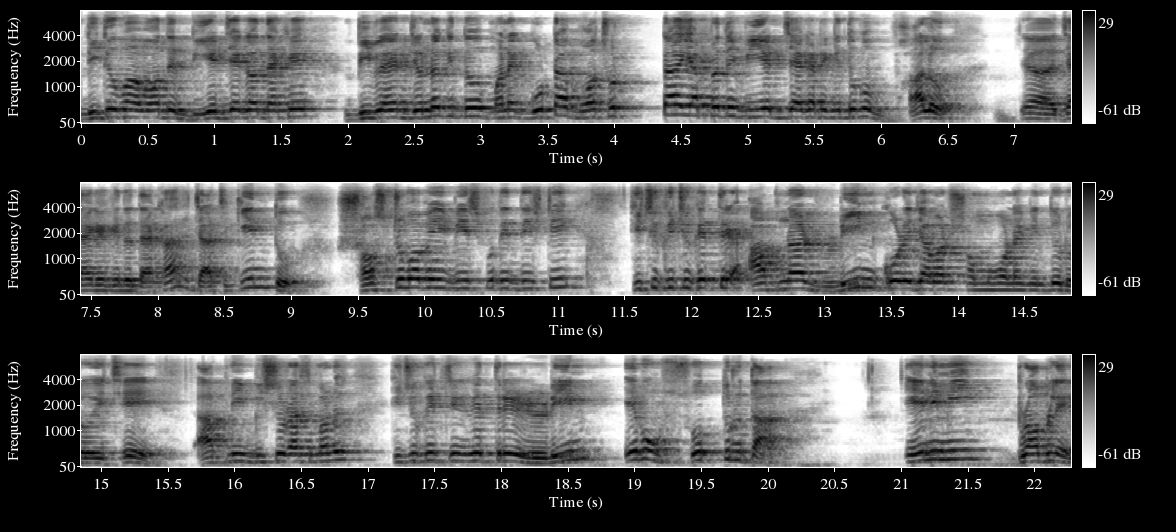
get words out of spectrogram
দ্বিতীয়ভাবে আমাদের বিয়ের জায়গা দেখে, বিবাহের জন্য। কিন্তু মানে গোটা বছরটাই আপনাদের বিয়ের জায়গাটা কিন্তু খুব ভালো। জায়গা কিন্তু দেখা যাচ্ছে। কিন্তু ষষ্ঠভাবে এই বৃহস্পতির দৃষ্টি কিছু কিছু ক্ষেত্রে আপনার ঋণ করে যাওয়ার সম্ভাবনা কিন্তু রয়েছে। আপনি বিশ্ব রাশি মানুষ, কিছু কিছু ক্ষেত্রে ঋণ এবং শত্রুতা এনিমি প্রবলেম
